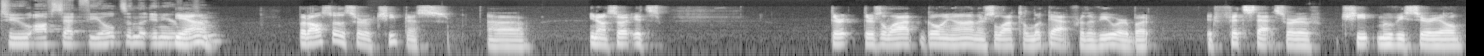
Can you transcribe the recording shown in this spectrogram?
to offset fields in the in your Yeah. vision. but also the sort of cheapness. Uh, you know, so it's there. There's a lot going on. There's a lot to look at for the viewer, but it fits that sort of cheap movie serial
